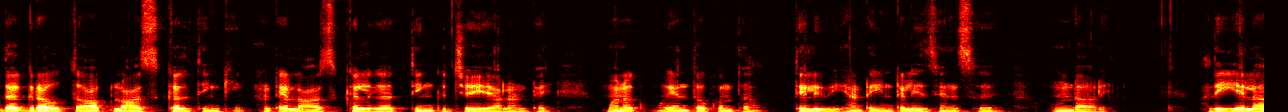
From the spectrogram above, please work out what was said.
the growth of logical thinking. అంటే లాజికల్గా థింక్ చేయాలంటే మనకు ఎంతో కొంత తెలివి అంటే ఇంటెలిజెన్స్ ఉండాలి. అది ఎలా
